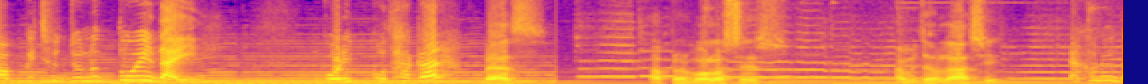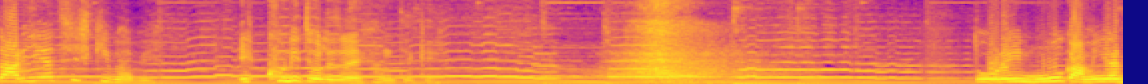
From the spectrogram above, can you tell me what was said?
সব কিছুর জন্য তুই দায়ী। গরিব কোথাকার? ব্যাস আপনার বলা শেষ। আমি তাহলে আসি। এখনও দাঁড়িয়ে আছিস কীভাবে? এক্ষুনি চলে যায় এখান থেকে। তোর এই মুখ আমি আর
